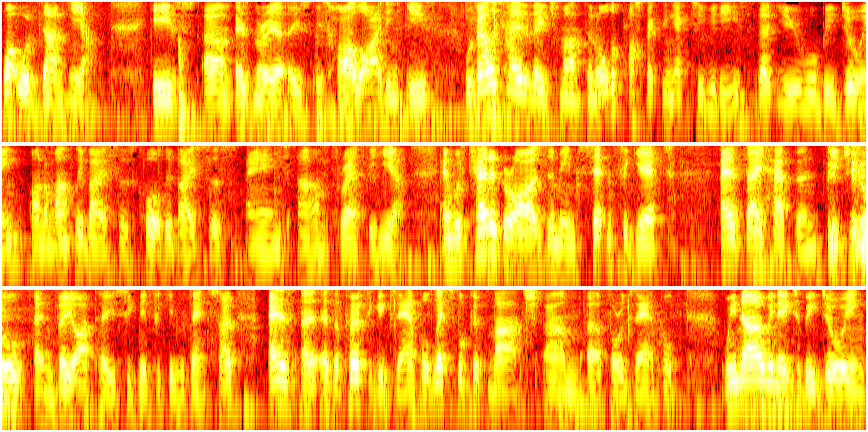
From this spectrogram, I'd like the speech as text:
what we've done here is, um, as Maria is, is highlighting, is we've allocated each month and all the prospecting activities that you will be doing on a monthly basis, quarterly basis, and um, throughout the year. And we've categorised them in set and forget. As they happen, digital and VIP significant events. So, as a, as a perfect example, let's look at March, um, uh, for example. We know we need to be doing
